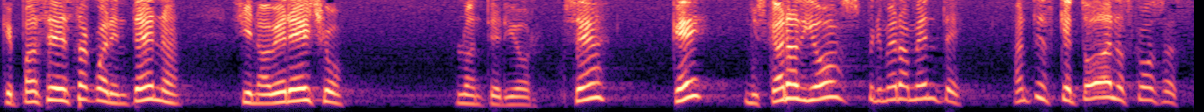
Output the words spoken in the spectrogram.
que pase esta cuarentena sin haber hecho lo anterior. O sea, ¿qué? Buscar a Dios primeramente, antes que todas las cosas.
